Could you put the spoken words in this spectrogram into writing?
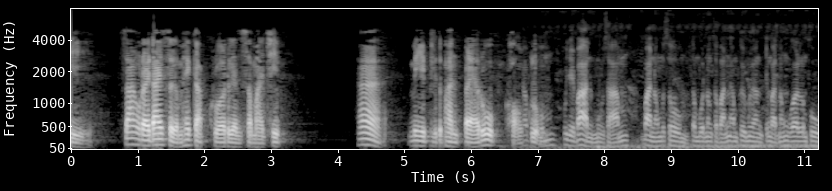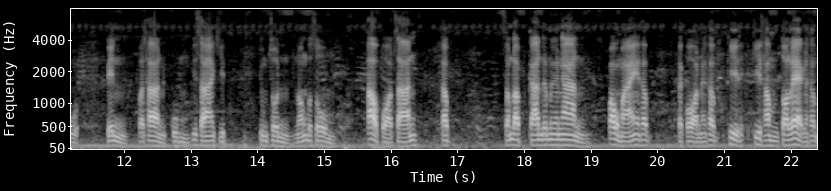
4. สร้างรายได้เสริมให้กับครัวเรือนสมาชิก 5. มีผลิตภัณฑ์แปรรูปของกลุ่มมผู้ใหญ่บ้านหมู่สามบ้านหนองประโสมตำบลหนองสวรรค์อำเภอเมืองจังหวัดหนองบัวลำพู เป็นประธานกลุ่มวิสาหกิจ ชุมชนหนองประโสมข้าวปลอดสาร ครับสำหรับการดำเนินงานเป้าหมายครับแต่ก่อนนะครับที่ที่ทำตอนแรกนะครับ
